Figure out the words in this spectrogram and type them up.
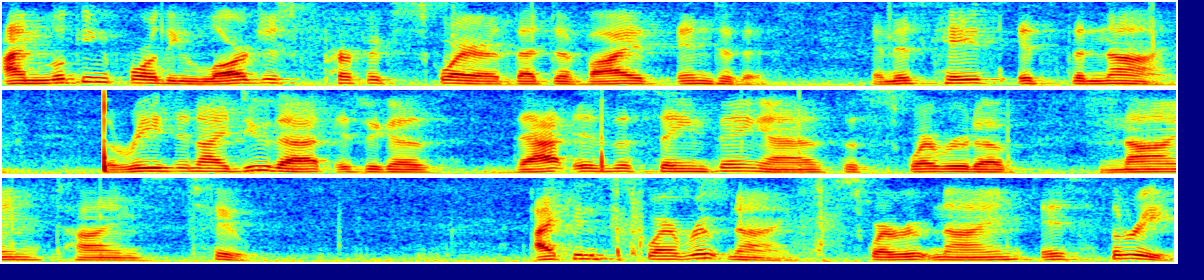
I'm looking for the largest perfect square that divides into this. In this case, it's the 9. The reason I do that is because that is the same thing as the square root of 9 times 2. I can square root 9. Square root 9 is 3.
